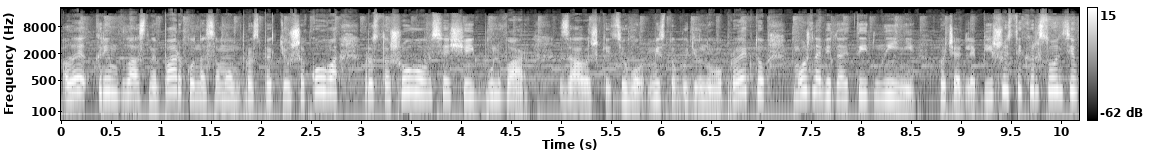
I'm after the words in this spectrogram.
Але крім власне парку, на самому проспекті Ушакова розташовувався ще й бульвар. Залишки цього містобудівного проекту можна віднайти й нині, хоча для більшості херсонців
